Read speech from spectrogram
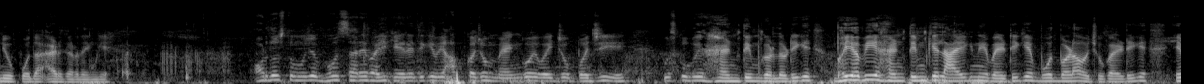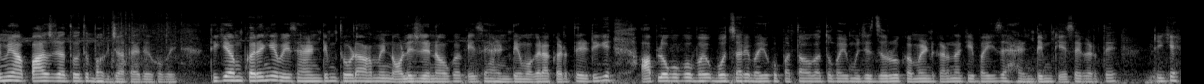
न्यू पौधा ऐड कर देंगे। और दोस्तों, मुझे बहुत सारे भाई कह रहे थे कि भाई आपका जो मैंगो है, भाई, जो बजी है, उसको कोई हैंड टीम कर दो, ठीक है? भाई, अभी हैंड टीम के लायक नहीं है भाई, ठीक है? बहुत बड़ा हो चुका है, ठीक है? ये मैं आप पास जाता हूँ तो भग जाता है, देखो भाई, ठीक है? हम करेंगे भाई इसे हैंड टीम थोड़ा हमें नॉलेज लेना होगा कैसे हैंड टीम वगैरह करते हैं, ठीक है? आप लोगों को बहुत सारे भाइयों को पता होगा तो भाई मुझे ज़रूर कमेंट करना कि भाई इसे हैंड टीम कैसे करते हैं, ठीक है?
